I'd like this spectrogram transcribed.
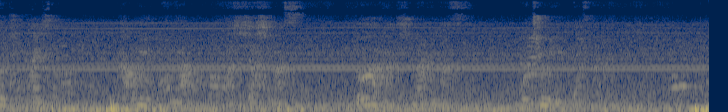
和路快速川行きが発車します。ドアが閉まります。ご注意ください。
